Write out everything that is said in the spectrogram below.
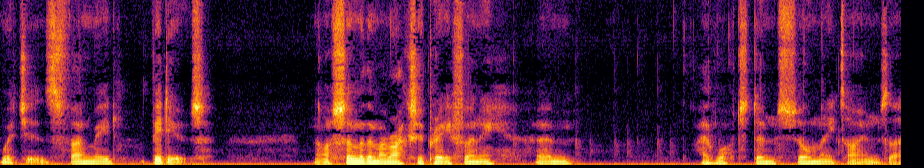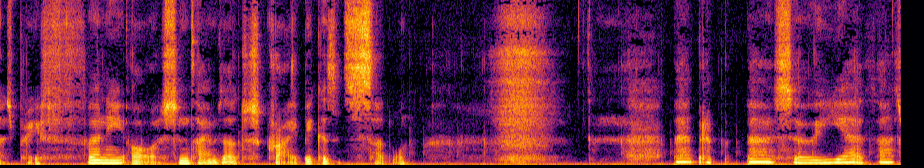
which is fan made videos. Now, some of them are actually pretty funny. Um, I've watched them so many times that it's pretty funny, or sometimes I'll just cry because it's a sad one. So, yeah, that's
